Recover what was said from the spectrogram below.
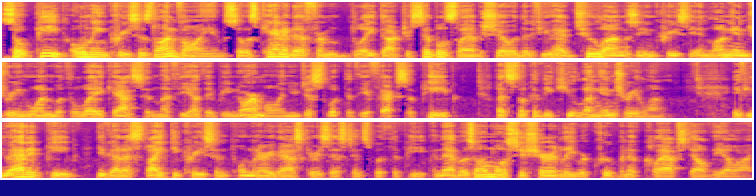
So PEEP only increases lung volume. So as Canada from the late Dr. Sibbald's lab showed that if you had two lungs, you increase in lung injury in one with oleic acid and let the other be normal, and you just looked at the effects of PEEP, let's look at the acute lung injury lung. If you added PEEP, you got a slight decrease in pulmonary vascular resistance with the PEEP, and that was almost assuredly recruitment of collapsed alveoli.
